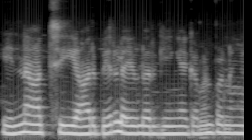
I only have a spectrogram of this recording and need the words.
என்ன ஆச்சு? ஆறு பேர் லைவில் இருக்கீங்க. கமெண்ட் பண்ணுங்க.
